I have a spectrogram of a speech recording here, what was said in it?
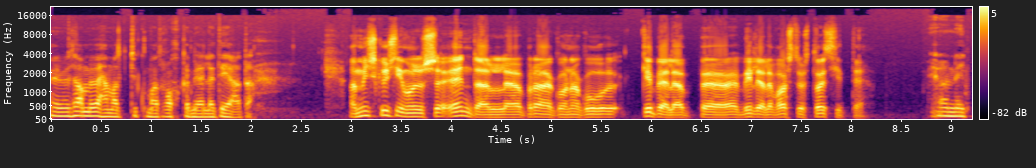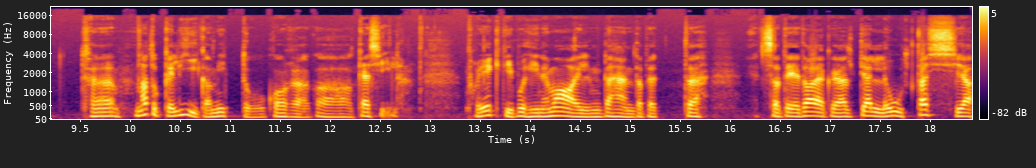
me saame vähemalt tükk maad rohkem jälle teada. aga mis küsimus endal praegu nagu kibeleb, millele vastust otsite? meil on neid äh, natuke liiga mitu korraga käsil. projektipõhine maailm tähendab, et sa teed aeg-ajalt jälle uut asja,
